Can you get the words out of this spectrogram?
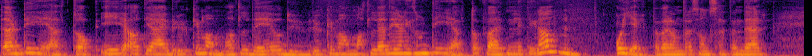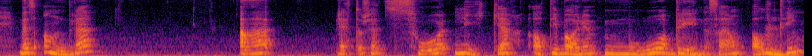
Det er delt opp i at jeg bruker mamma til det, og du bruker mamma til det. De har liksom delt opp verden lite grann, Mm. og hjelper hverandre sånn sett en del. Mens andre er rett og slett så like at de bare må bryne seg om allting.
